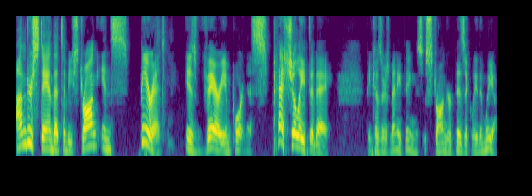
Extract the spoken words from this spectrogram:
understand that to be strong in spirit is very important, especially today, because there's many things stronger physically than we are.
